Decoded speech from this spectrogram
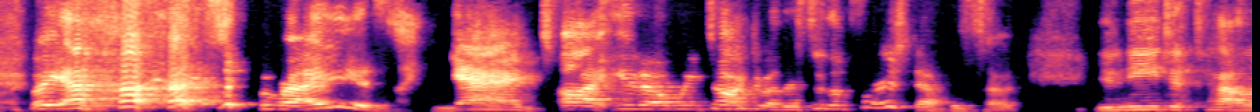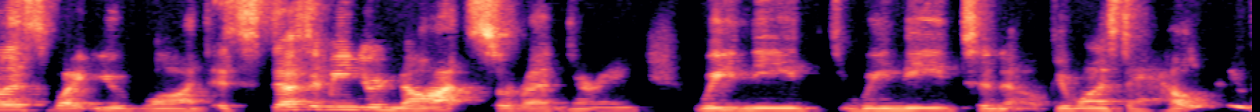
But yeah, right? It's like, yeah, talk, you know, we talked about this in the first episode. You need to tell us what you want. It doesn't mean you're not surrendering. We need, we need to know. If you want us to help you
